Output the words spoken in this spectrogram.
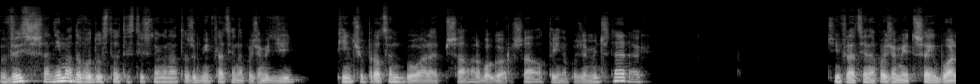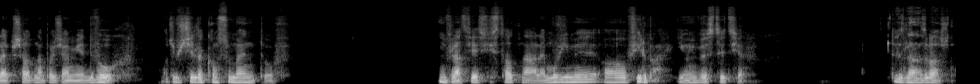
Wyższa, nie ma dowodu statystycznego na to, żeby inflacja na poziomie 5% była lepsza albo gorsza od tej na poziomie 4. Czy inflacja na poziomie 3 była lepsza od na poziomie 2? Oczywiście dla konsumentów inflacja jest istotna, ale mówimy o firmach i o inwestycjach. To jest dla nas ważne.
